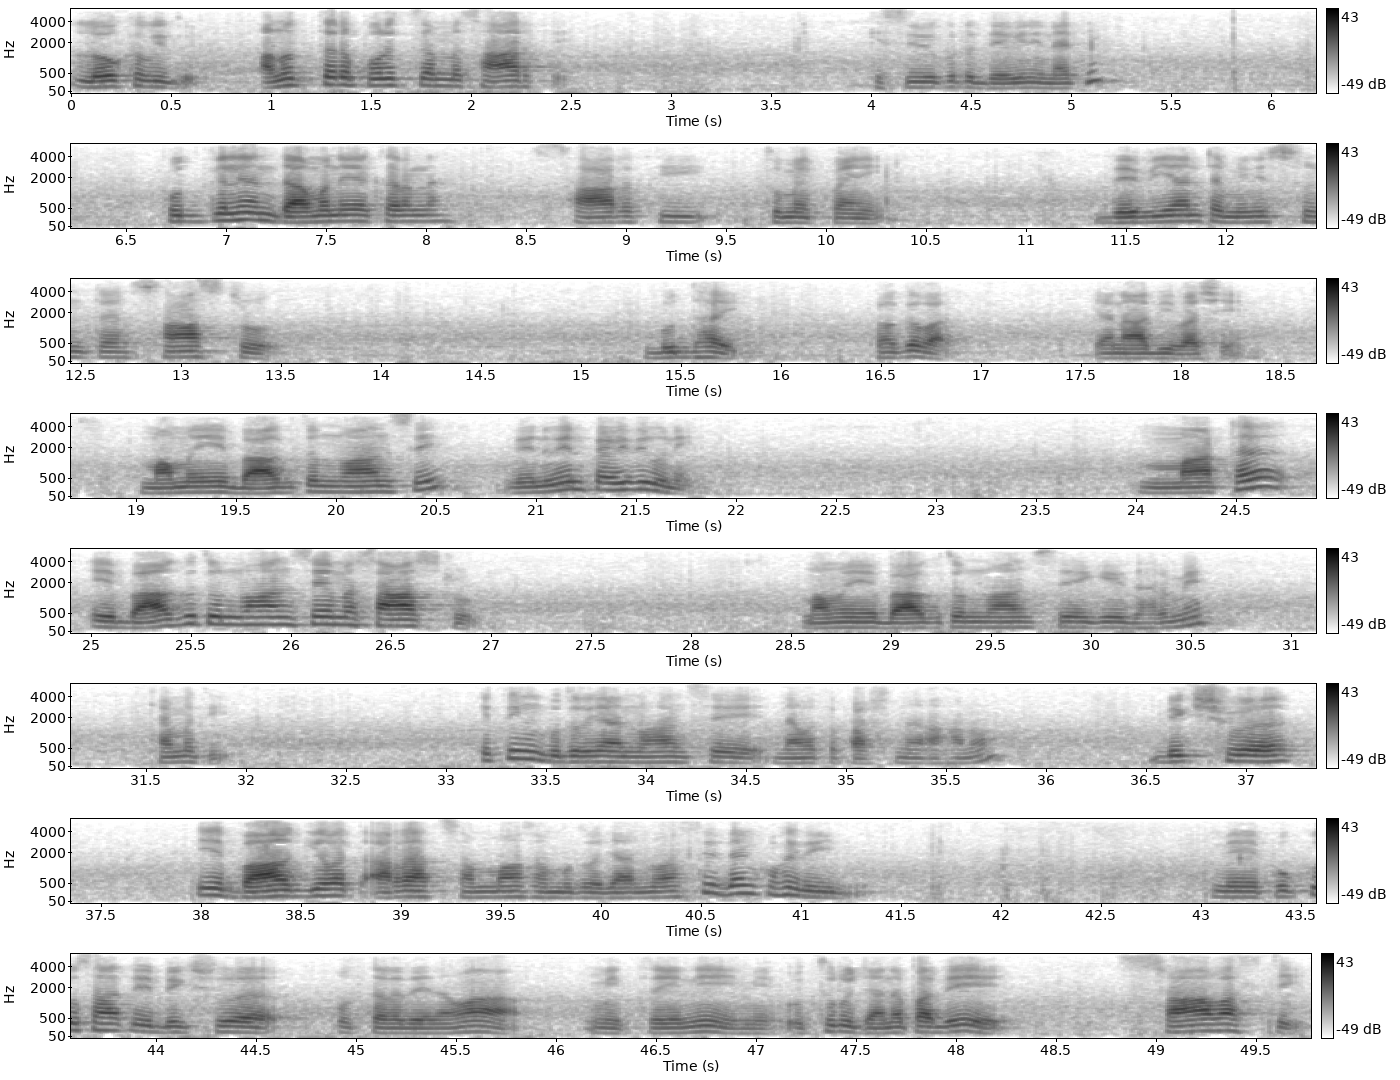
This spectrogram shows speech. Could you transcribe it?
ලෝකවිදු. අනුත්තර පුරිසම්ම සාර්ථි. කිසිවෙකුට දෙවෙනි නැති පුද්ගලයන් দমনය කරන සාර්ථි තුමෙක් වැනි දෙවියන්ට මිනිස්සුන්ට ශාස්ත්‍රෝ බුද්ධයි භගවත් යන ආදී වශයෙන් මම මේ භාගතුන් වහන්සේ වෙනුවෙන් පැවිදි වුණේ. මට ඒ භාගතුන් වහන්සේම ශාස්ත්‍රෝ මම මේ භාගතුන් වහන්සේගේ ධර්මයේ කැමති. ඉතින් බුදුරජාන් වහන්සේ නැවත ප්‍රශ්න අහනවා. භික්ෂුව ඒ භාග්‍යවත් අරහත් සම්මා සම්බුදුරජාන් වහන්සේ දැන් කොහෙද ඉන්නේ? මේ පුක්කුසාති භික්ෂුව උත්තර දෙනවා මිත්‍රේනි මේ උතුරු ජනපදයේ ශ්‍රාවස්ති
